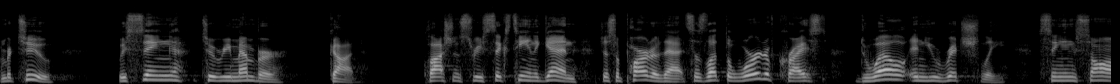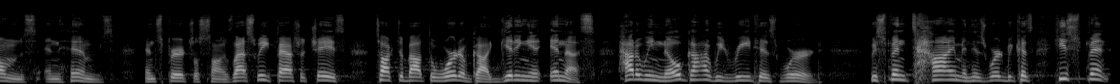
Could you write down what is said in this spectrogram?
Number two, we sing to remember God. Colossians 3:16 again, just a part of that. Says, "Let the word of Christ dwell in you richly, singing psalms and hymns and spiritual songs." Last week Pastor Chase talked about the word of God getting it in us. How do we know God? We read his word. We spend time in His Word because He spent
